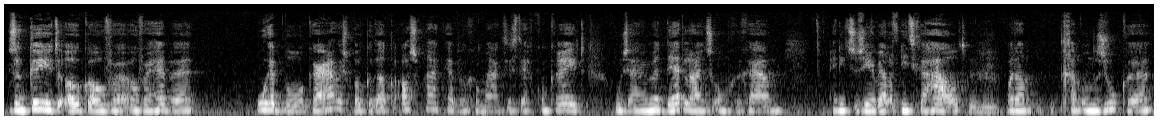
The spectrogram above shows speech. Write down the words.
Dus dan kun je het er ook over, over hebben. Hoe hebben we elkaar aangesproken? Welke afspraken hebben we gemaakt? Is het echt concreet? Hoe zijn we met deadlines omgegaan? En niet zozeer wel of niet gehaald, mhm. maar dan gaan onderzoeken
